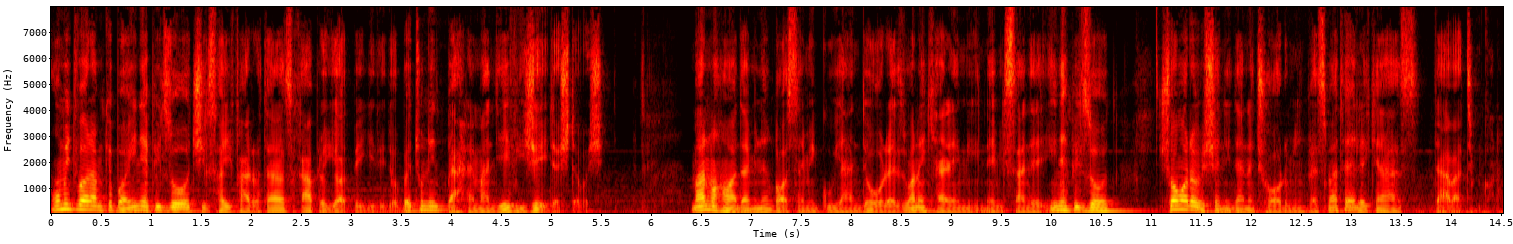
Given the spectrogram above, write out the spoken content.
امیدوارم که با این اپیزود چیزهایی فراتر از قبل رو یاد بگیرید و بتونید بهرهمندی ویژه‌ای داشته باشید. من محمد امین قاسمی گوینده و رزوان کریمی نویسنده این اپیزود شما را به شنیدن چهارمین قسمت الکس دعوت می‌کنم.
